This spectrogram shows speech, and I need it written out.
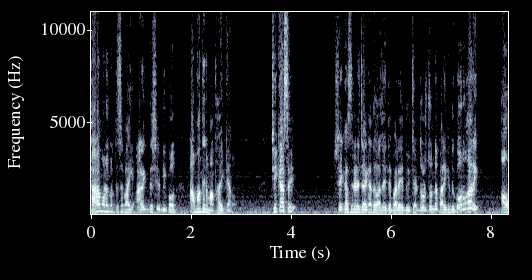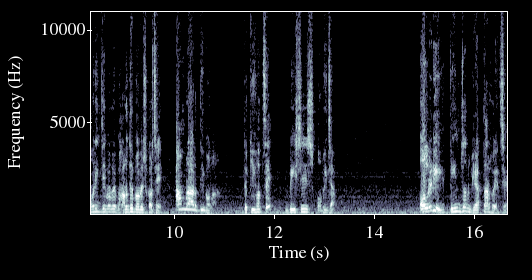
তারা মনে করতেছে, ভাই, আরেক দেশের বিপদ আমাদের মাথায় কেন? ঠিক আছে, শেখ হাসিনার জায়গা দেওয়া যাইতে পারে, দুই চার দশজনটা পারে, কিন্তু গণহারে আওয়ামী লীগ যেভাবে ভারতে প্রবেশ করছে, আমরা আর দিব না। তো কি হচ্ছে? বিশেষ অভিযান। অলরেডি তিনজন গ্রেপ্তার হয়েছে।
